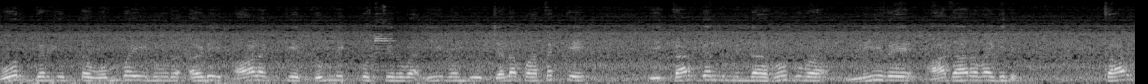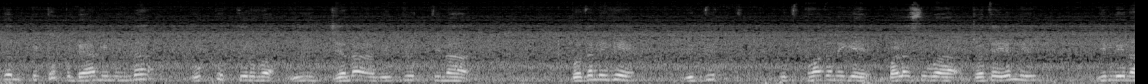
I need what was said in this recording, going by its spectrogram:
ಬೋರ್ಗರಿಯುತ್ತ ಒಂಬೈನೂರ ಅಡಿ ಆಳಕ್ಕೆ ದುಮ್ಮಿಕ್ಕುತ್ತಿರುವ ಈ ಒಂದು ಜಲಪಾತಕ್ಕೆ ಈ ಕಾರ್ಗಲ್ನಿಂದ ಹೋಗುವ ನೀರೇ ಆಧಾರವಾಗಿದೆ. ಕಾರ್ಗಲ್ ಪಿಕಪ್ ಡ್ಯಾಮಿನಿಂದ ಉಕ್ಕುತ್ತಿರುವ ಈ ಜಲ ವಿದ್ಯುತ್ತಿನ ಬದಲಿಗೆ ವಿದ್ಯುತ್ ಉತ್ಪಾದನೆಗೆ ಬಳಸುವ ಜೊತೆಯಲ್ಲಿ ಇಲ್ಲಿನ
